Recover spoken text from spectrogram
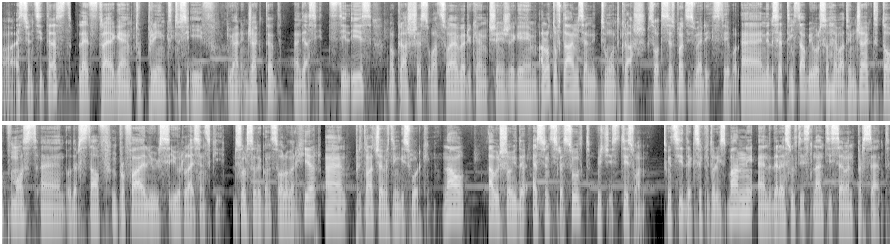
uh, SUNC test. Let's try again to print to see if we are injected and yes it still is. No crashes whatsoever. You can change the game. A lot of times and it won't crash. So this exploit is very stable. And in the settings tab you also have how to inject topmost and other stuff. In profile you will see your license key. There's also the console over here and pretty much everything is working. Now I will show you the SUNC result which is this one the executor is bunni and the result is 97%.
